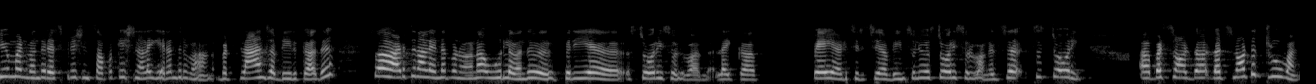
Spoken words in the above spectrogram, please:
ஹியூமன் வந்து ரெஸ்பிரேஷன் சஃபகேஷனால இறந்துருவாங்க. பட் பிளான்ஸ் அப்படி இருக்காது. ஸோ அடுத்த நாள் என்ன பண்ணுவாங்கன்னா ஊர்ல வந்து ஒரு பெரிய ஸ்டோரி சொல்லுவாங்க. லைக் பேய் அடிச்சிருச்சு அப்படின்னு சொல்லி ஒரு ஸ்டோரி சொல்லுவாங்க. It's story but not that's not the true one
